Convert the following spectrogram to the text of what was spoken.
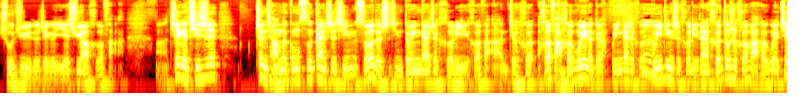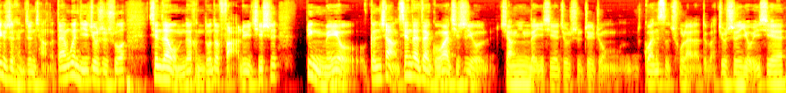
数据的这个也需要合法。啊，这个其实。正常的公司干事情，所有的事情都应该是合理合法，就合合法合规的，对吧？不应该是合，不一定是合理，但是合都是合法合规，这个是很正常的。但问题就是说，现在我们的很多的法律其实并没有跟上。现在在国外其实有相应的一些就是这种官司出来了，对吧？就是有一些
